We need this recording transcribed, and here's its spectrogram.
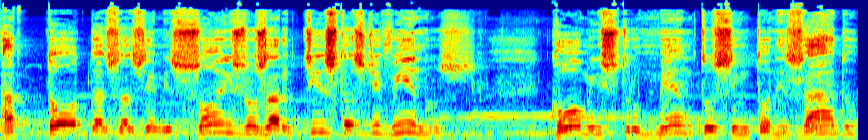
a todas as emissões dos artistas divinos, como instrumento sintonizado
